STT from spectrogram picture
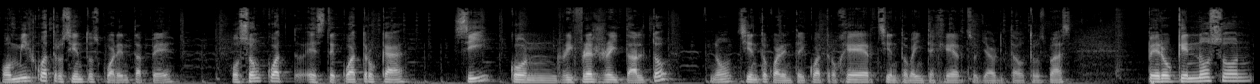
o 1440p o son cuat- este, 4K, sí, con refresh rate alto, ¿no? 144 Hz, 120 Hz o ya ahorita otros más, pero que no son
